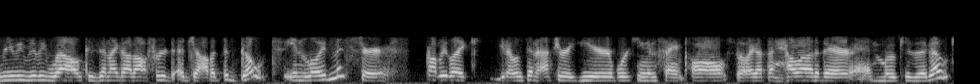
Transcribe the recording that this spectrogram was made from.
really, really well because then I got offered a job at the Goat in Lloydminster probably like you know within after a year working in St. Paul. So I got the hell out of there and moved to the Goat.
